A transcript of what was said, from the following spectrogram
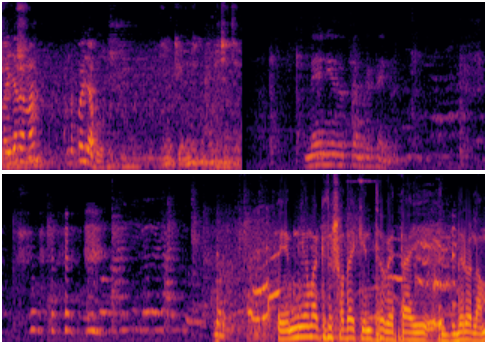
কই যাবে মা? আমরা কই যাব? মেয়ে নিয়ে যাচ্ছে আমরা নিয়ে। এমনি আমার কিছু সদাই কিনতে হবে, তাই বেরোলাম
